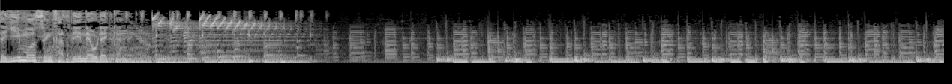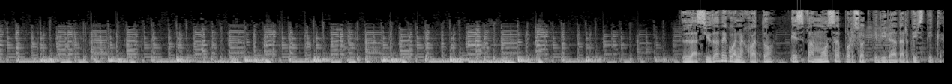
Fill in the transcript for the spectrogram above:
Seguimos en Jardín Eureka. La ciudad de Guanajuato es famosa por su actividad artística.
